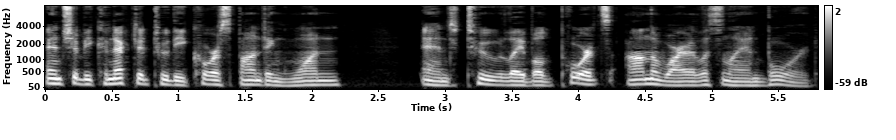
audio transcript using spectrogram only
and should be connected to the corresponding 1 and 2 labeled ports on the wireless LAN board.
